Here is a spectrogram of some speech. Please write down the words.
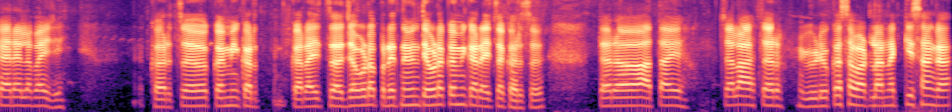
करायला पाहिजे. खर्च कमी कर करायचा जेवढा प्रयत्न होईल तेवढा कमी करायचा खर्च. तर आता चला तर व्हिडिओ कसा वाटला नक्की सांगा.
